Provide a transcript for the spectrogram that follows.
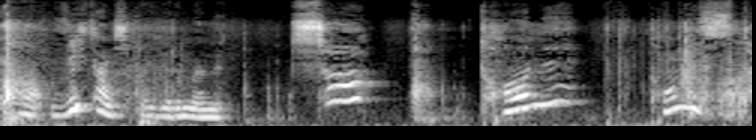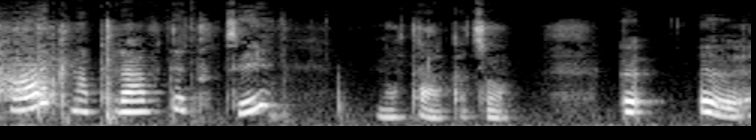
O, witam Spidermany. Co? Tony? Tony Stark? Naprawdę? To ty? No tak, a co? E, e.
